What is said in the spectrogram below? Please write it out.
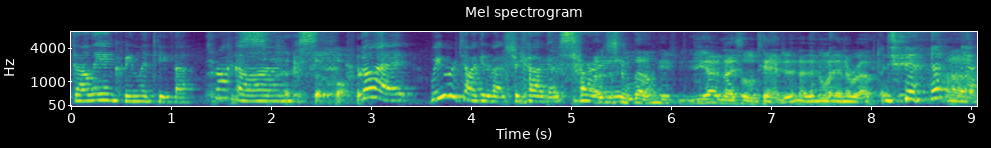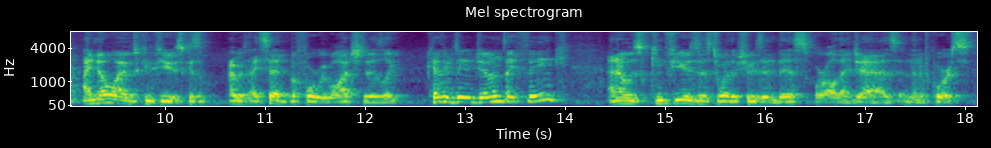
Dolly and Queen Latifah. Rock on. Sucks so hard. But we were talking about Chicago. Sorry. I was just gonna no. You, you had a nice little tangent. I didn't want to interrupt. um, I know I was confused because I was. I said before we watched it, I was like Catherine Zeta-Jones, I think, and I was confused as to whether she was in this or All That Jazz. And then of course,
